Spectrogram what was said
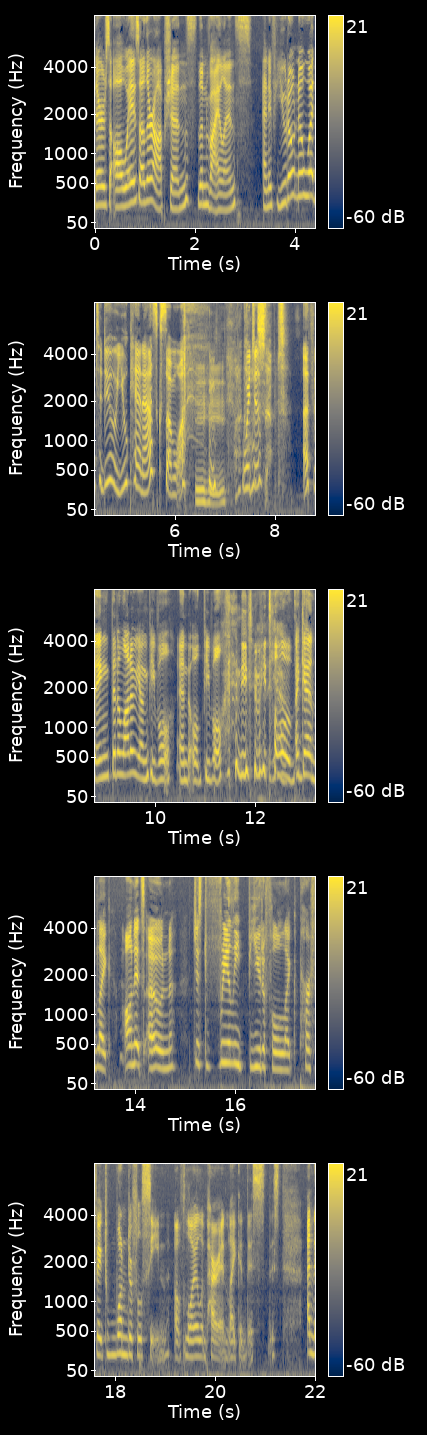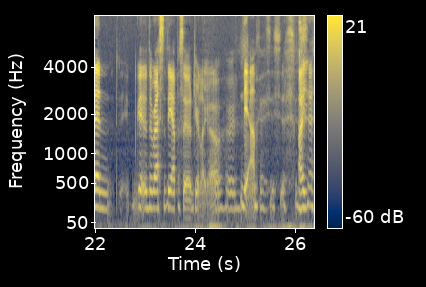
there's always other options than violence and if you don't know what to do you can ask someone which is a thing that a lot of young people and old people need to be told Again, like, on its own, just really beautiful, like, perfect, wonderful scene of Loial and Perrin, like, in this. this and then uh, the rest of the episode, you're like, oh. yeah. I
